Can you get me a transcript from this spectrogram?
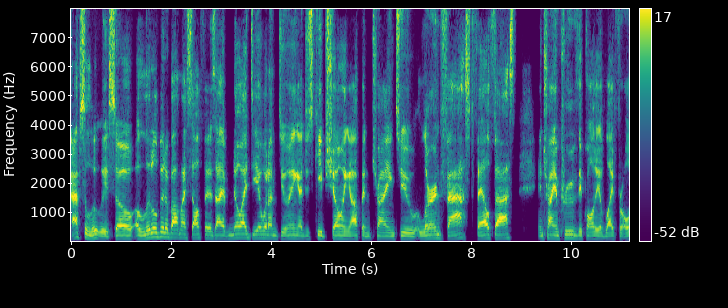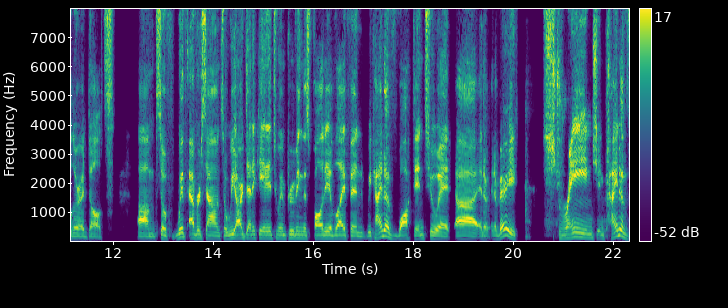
Absolutely. So, a little bit about myself is I have no idea what I'm doing. I just keep showing up and trying to learn fast, fail fast, and try improve the quality of life for older adults. Um, so, with Eversound, so we are dedicated to improving this quality of life, and we kind of walked into it uh, in, a, in a very strange and kind of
